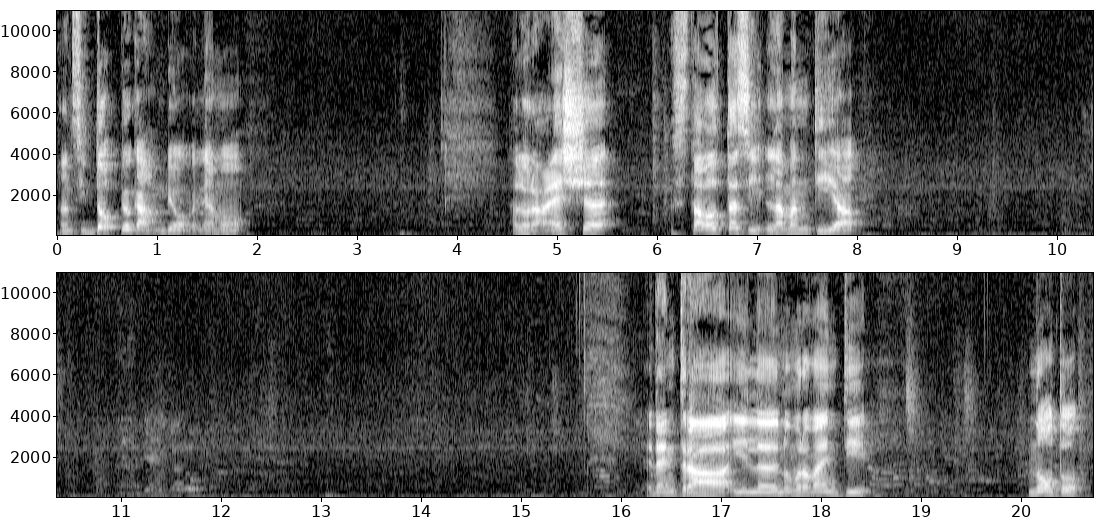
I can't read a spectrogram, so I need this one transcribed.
Anzi, doppio cambio. Vediamo. Allora, esce stavolta sì, la mantia. Ed entra il numero 20 Noto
